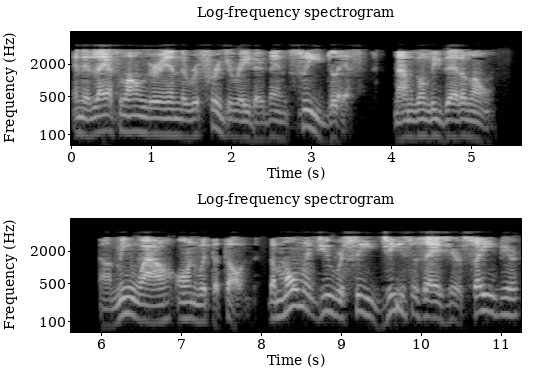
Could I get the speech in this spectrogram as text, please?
and it lasts longer in the refrigerator than seedless. Now I'm going to leave that alone. Uh, meanwhile, on with the thought. The moment you receive Jesus as your Savior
